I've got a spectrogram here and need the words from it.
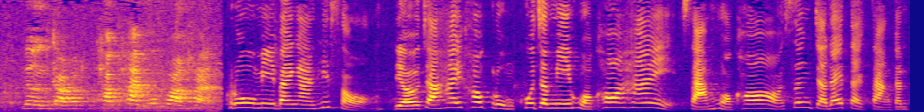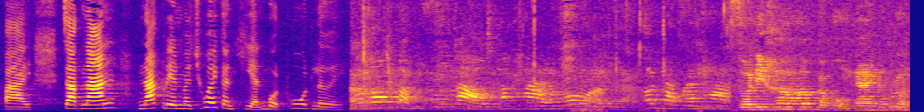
1. การทับทายผู้ฟังค่ะ ครูมีใบงานที่ 2 เดี๋ยวจะให้เข้ากลุ่ม ครูจะมีหัวข้อให้ 3 หัวข้อ ซึ่งจะได้แตกต่างกันไป จากนั้นนักเรียนมาช่วยกันเขียนบทพูดเลยสวัสดีครับ กับผมนายนพดล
